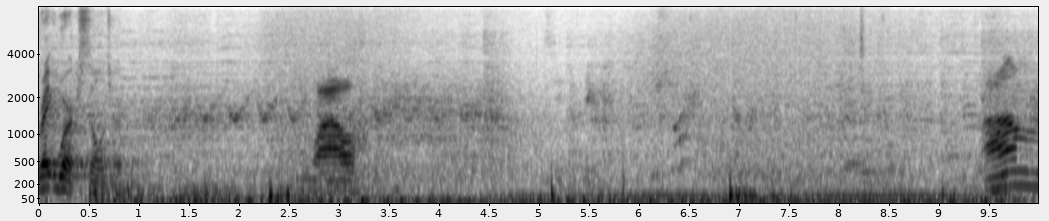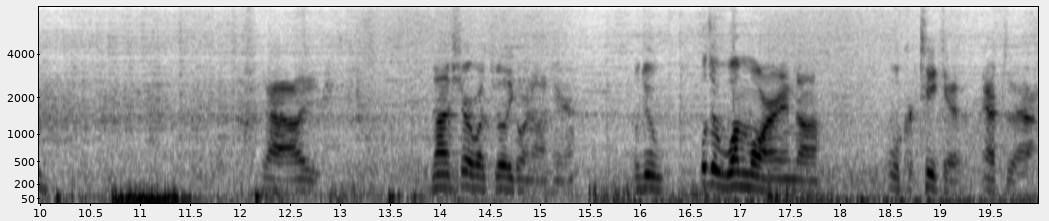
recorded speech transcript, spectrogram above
Great work, soldier. Wow. Um. Yeah, I, not sure what's really going on here. We'll do we'll do one more and uh, we'll critique it after that.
